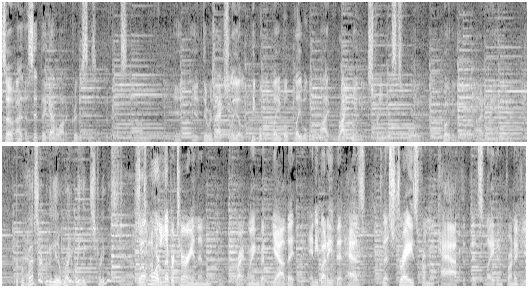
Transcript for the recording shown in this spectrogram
So I, I said they got a lot of criticism for this. Um, it, it, there was actually a, people that labeled labeled them right, right-wing extremists for quoting uh, Ayn Rand here. The professor being a right wing extremist? Yeah, She's well, I more mean, libertarian than right wing, but yeah, they, anybody that has that strays from the path that, that's laid in front of you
